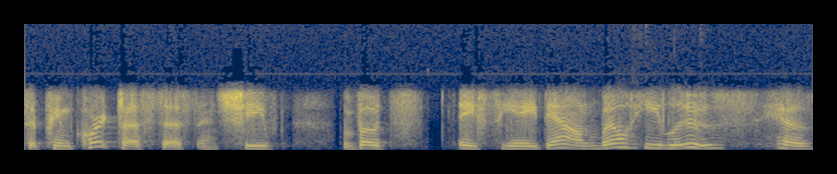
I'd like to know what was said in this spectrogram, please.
Supreme Court justice and she votes ACA down, will he lose his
